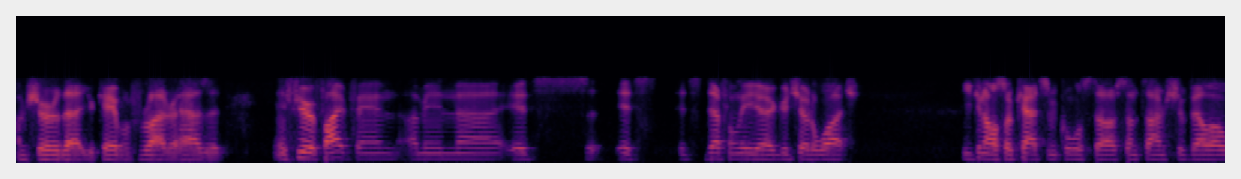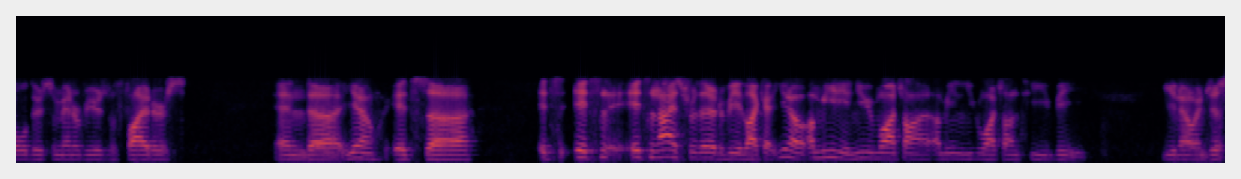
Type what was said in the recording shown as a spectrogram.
I'm sure that your cable provider has it. if you're a fight fan, I mean, uh, it's it's it's definitely a good show to watch. You can also catch some cool stuff. Sometimes Chevello will do some interviews with fighters, and uh, you know, it's uh, it's it's it's nice for there to be like a you know a median you watch on a meeting you can watch on TV, you know, and just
